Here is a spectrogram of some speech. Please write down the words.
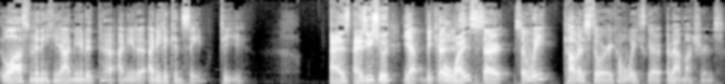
last minute here. I need to. I need to. I need to concede to you. As as you should. Yeah, because Always. So so we covered a story a couple weeks ago about mushrooms,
